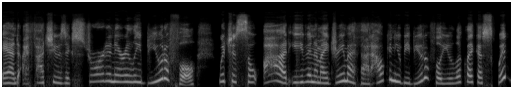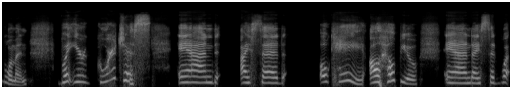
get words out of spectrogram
And I thought she was extraordinarily beautiful, which is so odd. Even in my dream, I thought, how can you be beautiful? You look like a squid woman, but you're gorgeous. And I said, okay, I'll help you. And I said, what,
